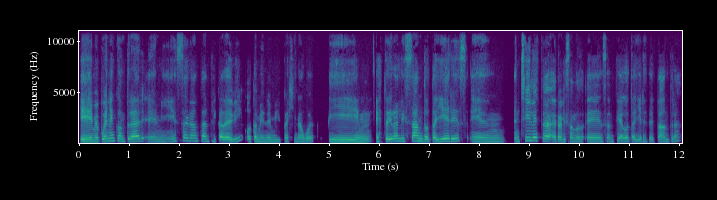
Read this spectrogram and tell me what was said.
Eh, me pueden encontrar en mi Instagram, Tantrica Devi, o también en mi página web, y mm, estoy realizando talleres en, Chile, está realizando en Santiago talleres de Tantra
